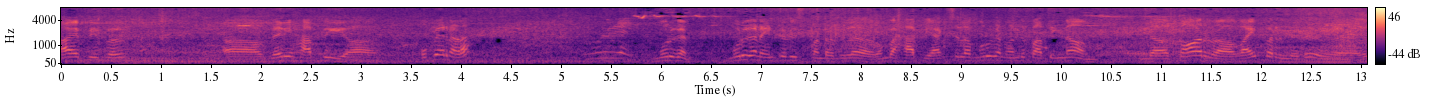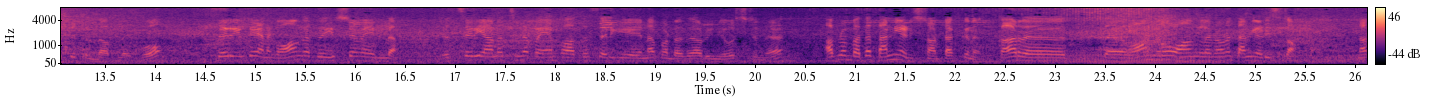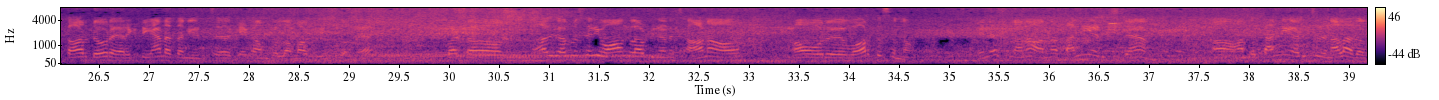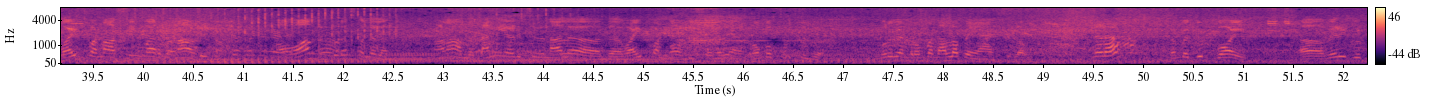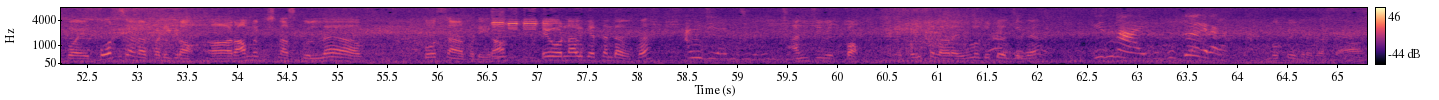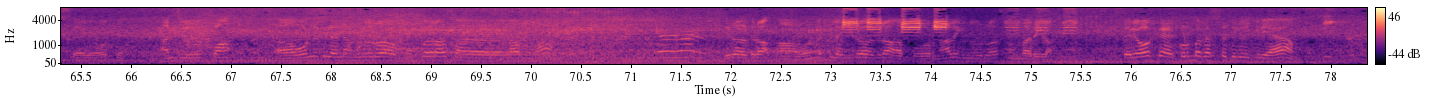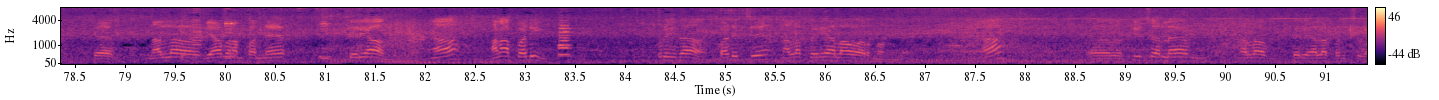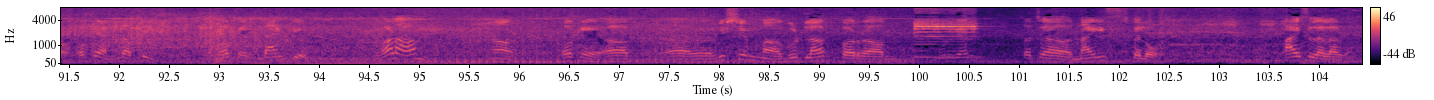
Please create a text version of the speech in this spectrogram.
Hi people very happy உன் பேர் என்னடா? முருகன். முருகனை. இன்ட்ரடியூஸ் பண்ணுறதுல ரொம்ப ஹாப்பி ஆக்சுவலாக முருகன் வந்து பார்த்தீங்கன்னா இந்த கார் வைப்பர் இருந்தது வித்துட்டு இருந்தாப்புல இப்போது சரின்ட்டு எனக்கு வாங்குறது இஷ்டமே இல்லை. சரி ஆனால் சின்ன பையன் பார்த்து சரி என்ன பண்ணுறது அப்படின்னு யோசிச்சுட்டு இருந்தேன். அப்புறம் பார்த்தா தண்ணி அடிச்சிட்டான் டக்குன்னு. கார் வாங்குறோம் வாங்கலைன்னு தண்ணி அடிச்சிட்டான். நான் கார் டோரை இறக்கிட்டு ஏன்டா தண்ணி அடிச்ச? கேட்காம போடலாமா அப்படின்னு சொன்னேன். பட் um, அதுக்கப்புறம் சரி வாங்கலாம் அப்படின்னு நினச்சேன். ஆனால் அவன் ஒரு வார்த்தை சொன்னான். என்ன சொன்னான்னா அண்ணா தண்ணி அடிச்சிட்டேன். அந்த தண்ணி அடித்ததுனால அதை வைட் பண்ண அசிங்கமாக இருக்கணும் அப்படின்னா அவன் வாங்க கூட சொல்லலை. ஆனால் அந்த தண்ணி அடித்ததுனால அந்த வைப் பண்ணோம் அப்படின்னு சொன்னது எனக்கு ரொம்ப பிடிச்சது முருகன் ரொம்ப நல்ல பையன் ஆக்சுவலாக என்னடா? ரொம்ப good boy very good boy fourth standard படிக்கிறோம் ராமகிருஷ்ணா ஸ்கூலில் ஃபோர்த் ஸ்டாண்டர்ட் படிக்கிறோம் ஏ ஒரு நாளைக்கு எத்தனை இப்போ அஞ்சு அஞ்சு. அஞ்சு வைப்பான் பொய் சொல்லாத இவ்வளோ துட்டு வச்சுருக்கேன் புக்கு வைக்கிற காசு? ஆ சரி ஓகே அஞ்சு வைப்பான் ஒன்றுத்தில் என்ன முந்நூறுரூவா முப்பது ரூபா ச- லாபமா? இருபது ரூபா ஆ ஒன்றுத்தில் இருபது ரூபா. அப்போ ஒரு நாளைக்கு நூறுரூவா சம்பாதிக்கலாம் சரி ஓகே குடும்ப கஷ்டத்துக்கு வைக்கிறியா? சரி. நல்லா வியாபாரம் பண்ணு. சரியா? ஆ ஆனால் படி. புரியுதா? படித்து நல்லா பெரிய ஆளாக வரணும் நீங்கள் ஆ? ஃப்யூச்சரில் நல்லா பெரிய ஆளாக படிச்சுவான் ஓகே இந்த அப்படி. ஓகே தேங்க்யூ வாடா. ஆ okay wish good luck for Murugan. Such a nice fellow hi சில எல்லாருக்கும்.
